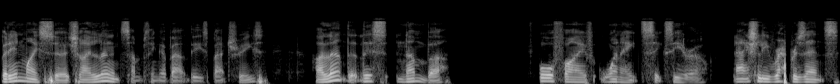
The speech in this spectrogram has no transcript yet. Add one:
But in my search, I learned something about these batteries. I learned that this number, 451860, actually represents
